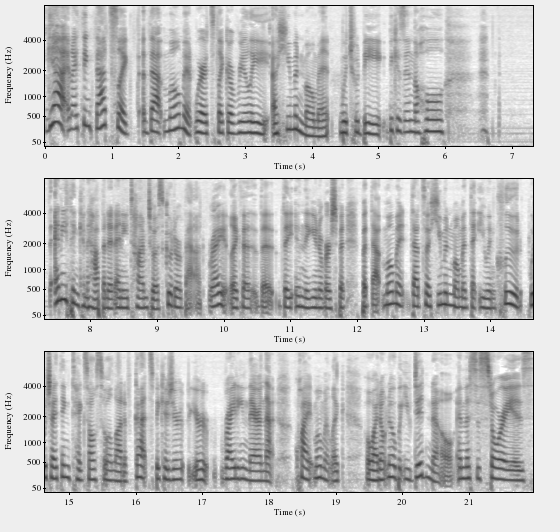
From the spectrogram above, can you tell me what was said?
yeah and i think that's like th- that moment where it's like a really a human moment which would be because in the whole anything can happen at any time to us good or bad right like the, the the in the universe but but that moment that's a human moment that you include which i think takes also a lot of guts because you're you're writing there in that quiet moment like oh i don't know but you did know and this is story is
